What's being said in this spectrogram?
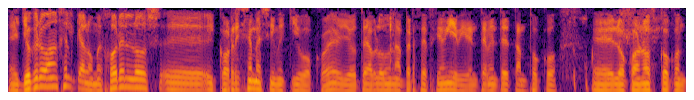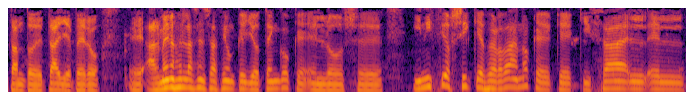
Eh, yo creo, Ángel, que a lo mejor en los, eh, y corrígeme si me equivoco, eh, yo te hablo de una percepción y evidentemente tampoco eh, lo conozco con tanto detalle, pero eh, al menos en la sensación que yo tengo que en los inicios sí que es verdad, ¿no? Que, que quizá el, el,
